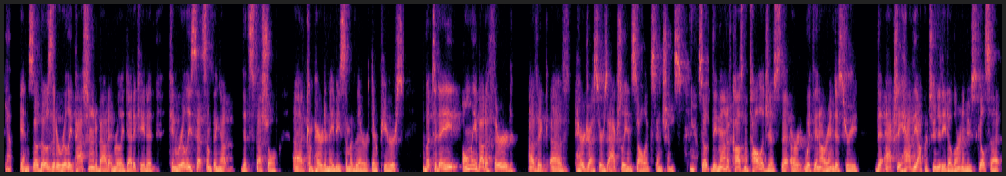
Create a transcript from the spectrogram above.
Yep. And so those that are really passionate about it and really dedicated can really set something up that's special uh, compared to maybe some of their their peers. But today, only about a third of of hairdressers actually install extensions. Yeah. So the amount of cosmetologists that are within our industry that actually have the opportunity to learn a new skill set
